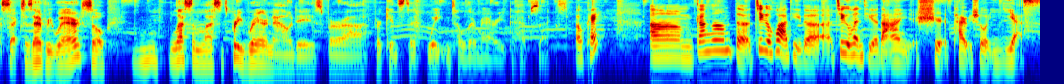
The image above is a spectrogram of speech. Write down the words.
sex is everywhere. So less and less it's pretty rare nowadays for uh, for kids to wait until they're married to have sex. OK，嗯，刚刚的这个话题的这个问题的答案也是，他有说 yes，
